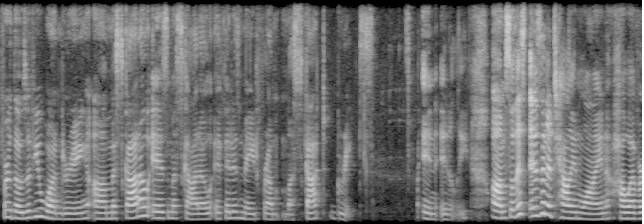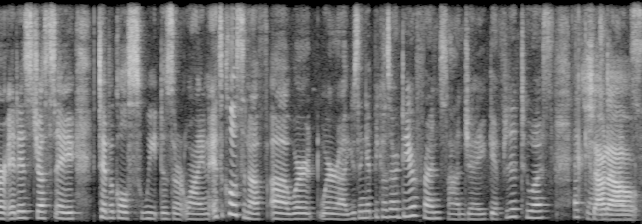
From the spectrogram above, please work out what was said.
For those of you wondering, uh, Moscato is Moscato if it is made from Muscat grapes in Italy. Um, so this is an Italian wine. However, it is just a typical sweet dessert wine. It's close enough. Uh, we're we're uh, using it because our dear friend Sanjay gifted it to us at Shout out.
